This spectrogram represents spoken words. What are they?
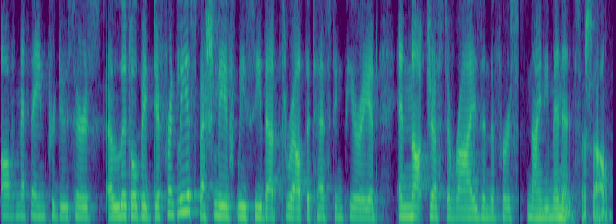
of methane producers a little bit differently, especially if we see that throughout the testing period and not just a rise in the first 90 minutes or so.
